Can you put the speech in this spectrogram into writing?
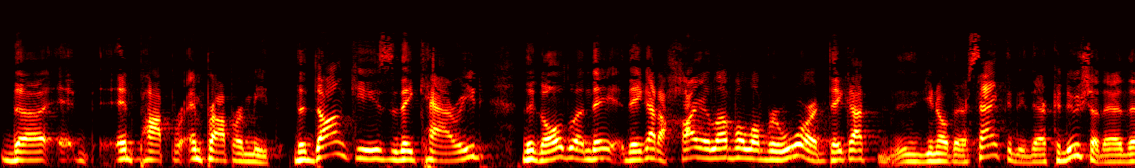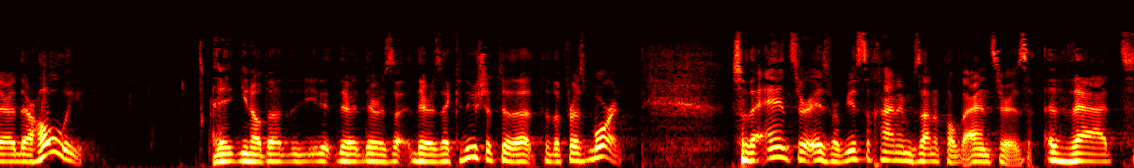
the improper improper meat. The donkeys they carried the gold, and they they got a higher level of reward. They got you know their sanctity, their kedusha, they're they're holy. Uh, you know the, the, there, there's a, there's a kedusha to the to the firstborn. So the answer is Rabbi Yisrael Chaim Sonnenfeld answers that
